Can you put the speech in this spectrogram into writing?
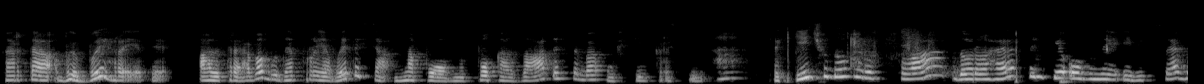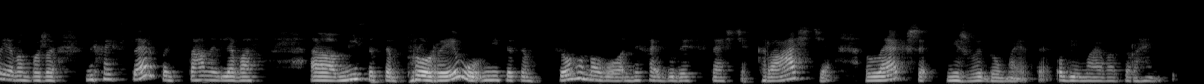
Карта ви виграєте, але треба буде проявитися наповну, показати себе у всій красі. Такий чудовий розклад, дорогесенькі овни. І від себе я вам бажаю, нехай серпень стане для вас е, місяцем прориву, місяцем всього нового. Нехай буде все ще краще, легше, ніж ви думаєте. Обіймаю вас, дорогенькі.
